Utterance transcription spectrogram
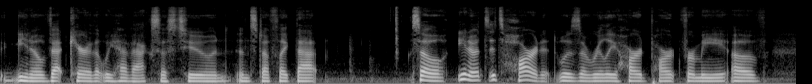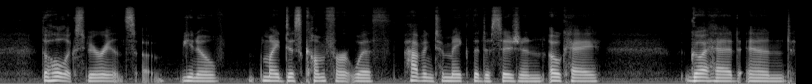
you know vet care that we have access to and, and stuff like that. So you know it's it's hard. It was a really hard part for me of the whole experience uh, you know my discomfort with having to make the decision okay go ahead and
